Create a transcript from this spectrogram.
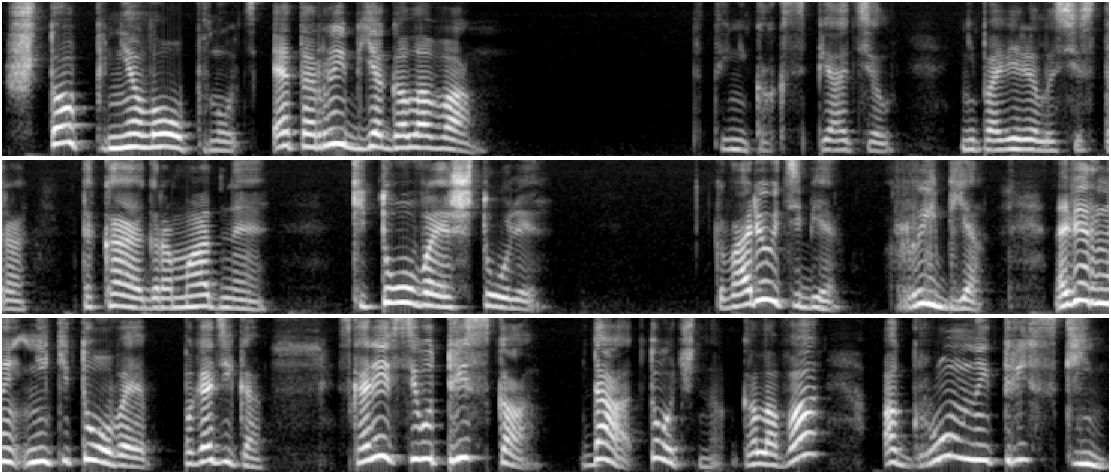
«Чтоб не лопнуть! Это рыбья голова!» «Да ты никак спятил!» — не поверила сестра. «Такая громадная! Китовая, что ли?» «Говорю тебе, рыбья! Наверное, не китовая. Погоди-ка, скорее всего, треска!» Да, точно, голова огромной трески.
